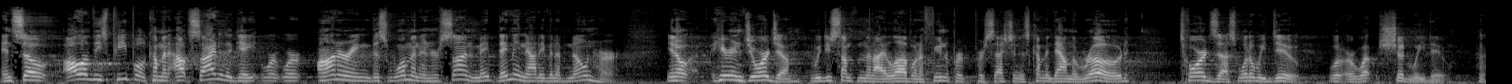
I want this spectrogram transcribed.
And so all of these people coming outside of the gate were, were honoring this woman and her son. They may not even have known her. You know, here in Georgia, we do something that I love when a funeral procession is coming down the road towards us. What do we do? What, or what should we do?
